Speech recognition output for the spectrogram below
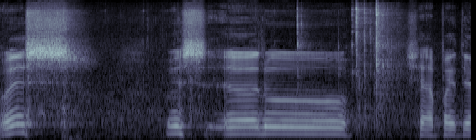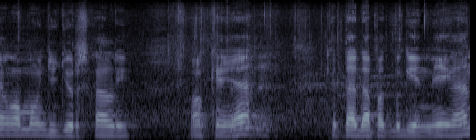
wes wes aduh siapa itu yang ngomong jujur sekali? Oke ya kita dapat begini kan?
